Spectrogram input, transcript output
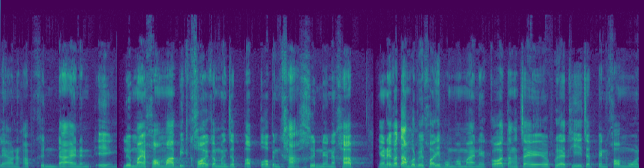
แล้วนะครับขึ้นได้นั่นเอง หรือหมายความว่า Bitcoin กำลังจะปรับตัวเป็นขาขึ้นเนี่ยนะครับ อย่างไรก็ตามบทวิเคราะห์ที่ผมเอามาเนี่ยก็ตั้งใจเพื่อที่จะเป็นข้อมูล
